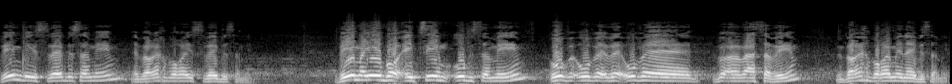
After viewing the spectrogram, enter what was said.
ואם בעשבי בשמים, מברך בורא עשבי בשמים. ואם היו בו עצים ובשמים, ועשבים, מברך בורא מיני בשמים.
